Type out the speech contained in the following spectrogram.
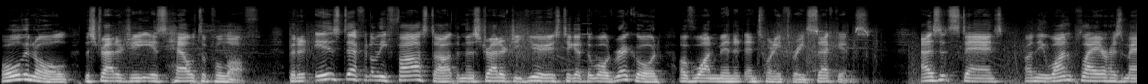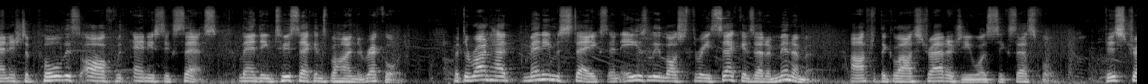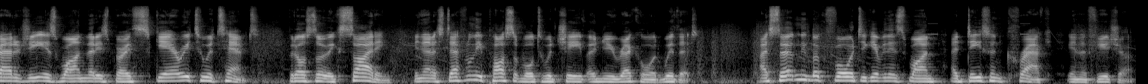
All in all, the strategy is hell to pull off, but it is definitely faster than the strategy used to get the world record of 1 minute and 23 seconds. As it stands, only one player has managed to pull this off with any success, landing 2 seconds behind the record but the run had many mistakes and easily lost 3 seconds at a minimum after the glass strategy was successful. This strategy is one that is both scary to attempt, but also exciting in that it's definitely possible to achieve a new record with it. I certainly look forward to giving this one a decent crack in the future.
